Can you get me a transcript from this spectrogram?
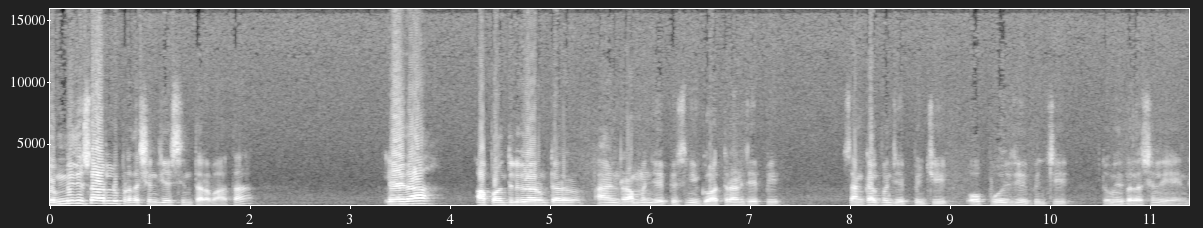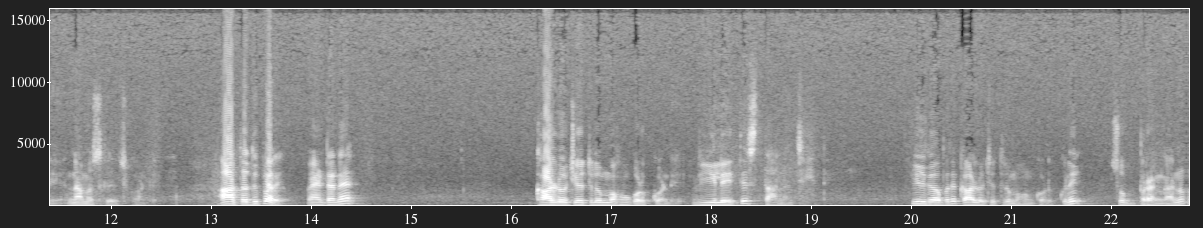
తొమ్మిది సార్లు ప్రదక్షిణ చేసిన తర్వాత లేదా ఆ పంతులు గారు ఉంటారు ఆయన రమ్మని చెప్పేసి నీ గోత్రాన్ని చెప్పి సంకల్పం చెప్పించి ఓ పూజ చేపించి తొమ్మిది ప్రదర్శనలు చేయండి నమస్కరించుకోండి. ఆ తదుపరి వెంటనే కాళ్ళు చేతులు మొహం కొడుక్కోండి. వీలైతే స్నానం చేయండి. వీలు కాకపోతే కాళ్ళు చేతులు మొహం కొడుక్కుని శుభ్రంగాను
